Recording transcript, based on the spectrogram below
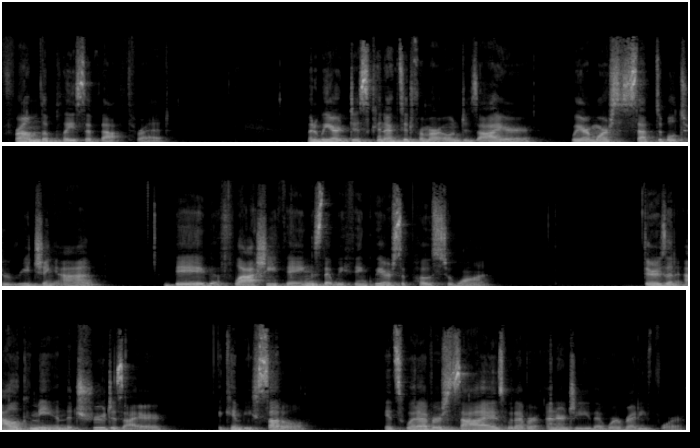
from the place of that thread. When we are disconnected from our own desire, we are more susceptible to reaching at big, flashy things that we think we are supposed to want. There's an alchemy in the true desire. It can be subtle. It's whatever size, whatever energy that we're ready for.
